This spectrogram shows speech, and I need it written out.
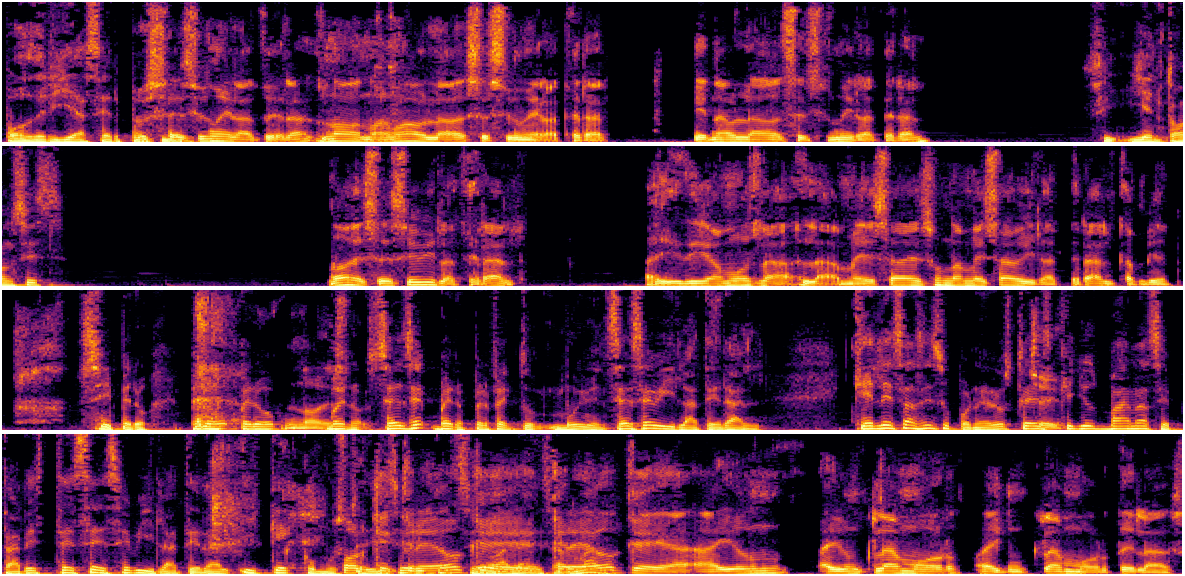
podría ser Pues posible? cese unilateral, no, no hemos hablado de cese unilateral. ¿Quién ha hablado de cese unilateral? Sí, y entonces, No, de cese bilateral. Ahí, digamos, la, la mesa es una mesa bilateral también. sí, pero, pero, pero, No es- bueno, cese, bueno, perfecto, muy bien, cese bilateral. ¿Qué les hace suponer a ustedes Sí. que ellos van a aceptar este cese bilateral y que, como usted Porque dice, se van a que desarmar? creo que hay un hay un clamor, hay un clamor de las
